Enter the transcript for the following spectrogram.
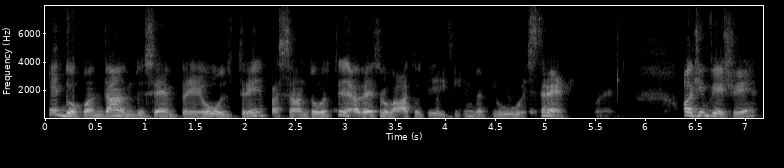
e dopo andando sempre oltre, passando oltre, avrei trovato dei film più estremi. Oggi invece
